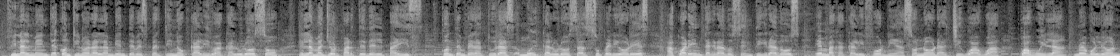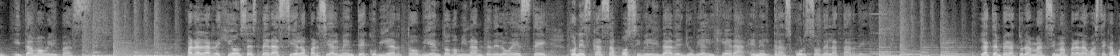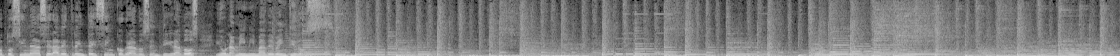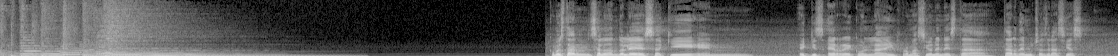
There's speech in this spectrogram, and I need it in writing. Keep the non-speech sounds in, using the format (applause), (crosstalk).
Finalmente continuará el ambiente vespertino cálido a caluroso en la mayor parte del país con temperaturas muy calurosas superiores a 40 grados centígrados en Baja California, Sonora, Chihuahua, Coahuila, Nuevo León y Tamaulipas. Para la región se espera cielo parcialmente cubierto, viento dominante del oeste, con escasa posibilidad de lluvia ligera en el transcurso de la tarde. La temperatura máxima para la Huasteca Potosina será de 35 grados centígrados y una mínima de 22. ¿Cómo están? Saludándoles aquí en XR con la información en esta tarde. Muchas gracias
